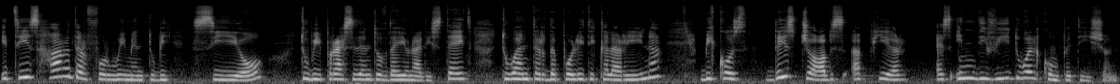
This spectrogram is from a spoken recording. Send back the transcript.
it is harder for women to be CEO, to be president of the United States, to enter the political arena because these jobs appear as individual competition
